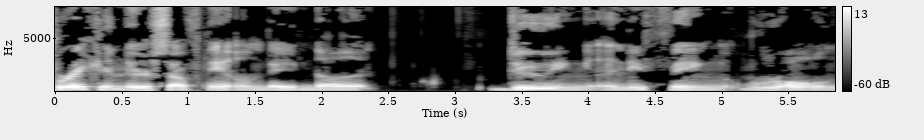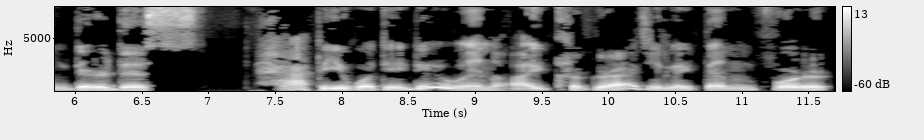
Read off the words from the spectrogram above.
breaking themselves down. They're not doing anything wrong. They're just happy what they do, and I congratulate them for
